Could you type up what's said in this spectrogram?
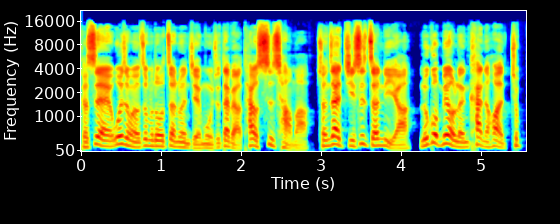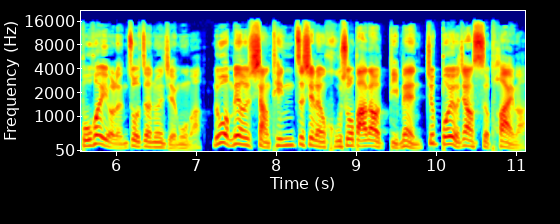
可是诶，为什么有这么多政论节目？就代表它有市场吗？存在即是真理啊！如果没有人看的话，就不会有人做政论节目嘛。如果没有想听这些人胡说八道 demand，就不会有这样 supply 嘛。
